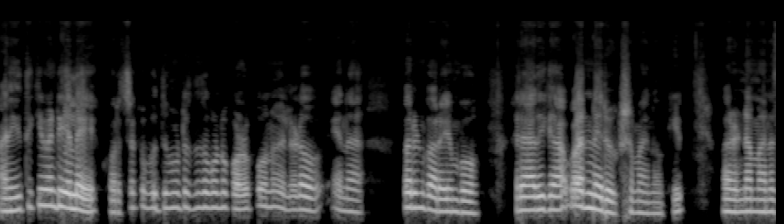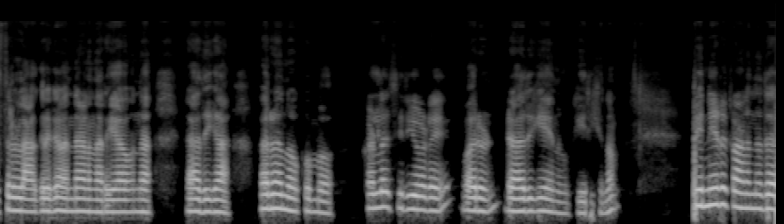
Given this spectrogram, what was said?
അനീതിക്ക് വേണ്ടിയല്ലേ? കുറച്ചൊക്കെ ബുദ്ധിമുട്ടുന്നത് കൊണ്ട് കുഴപ്പമൊന്നുമില്ലടോ എന്ന് വരുൺ പറയുമ്പോൾ രാധിക വരനെ രൂക്ഷമായി നോക്കി. വരുണിന്റെ മനസ്സിലുള്ള ആഗ്രഹം എന്താണെന്ന് അറിയാവുന്ന രാധിക. വരുണെ നോക്കുമ്പോൾ കള്ളച്ചിരിയോടെ വരുൺ രാധികയെ നോക്കിയിരിക്കുന്നു. പിന്നീട് കാണുന്നത്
